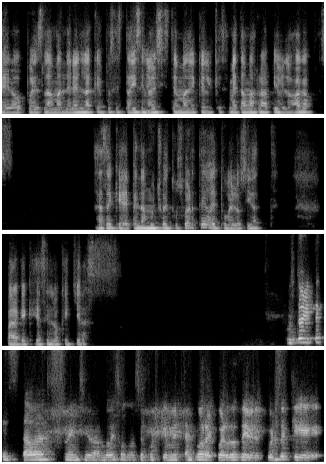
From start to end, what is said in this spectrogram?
pero pues la manera en la que pues está diseñado el sistema de que el que se meta más rápido y lo haga, pues hace que dependa mucho de tu suerte o de tu velocidad para que quedes en lo que quieras. Justo ahorita que estabas mencionando eso, no sé por qué me trajo recuerdos del curso que,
